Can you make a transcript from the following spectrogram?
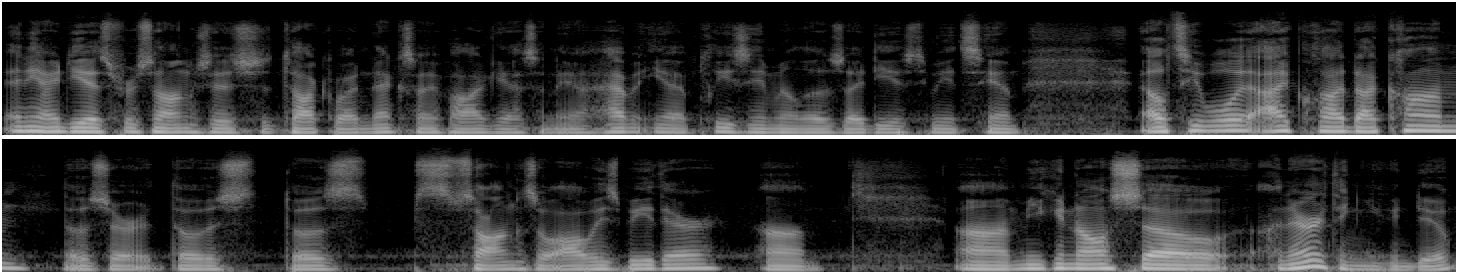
any ideas for songs that I should talk about next on my podcast and I haven't yet, please email those ideas to me at Sam ltwoy@icloud.com. Those are those those songs will always be there. Um, um, you can also another thing you can do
